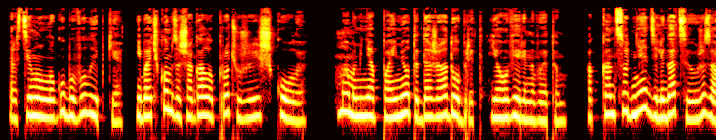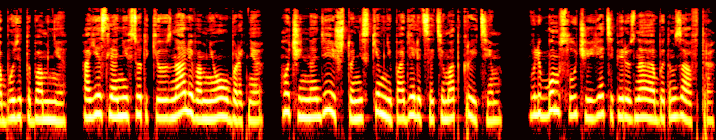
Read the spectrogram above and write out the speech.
– растянула губы в улыбке и бочком зашагала прочь уже из школы. Мама меня поймет и даже одобрит, я уверена в этом. А к концу дня делегация уже забудет обо мне. А если они все-таки узнали во мне оборотня, очень надеюсь, что ни с кем не поделятся этим открытием. В любом случае, я теперь узнаю об этом завтра.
